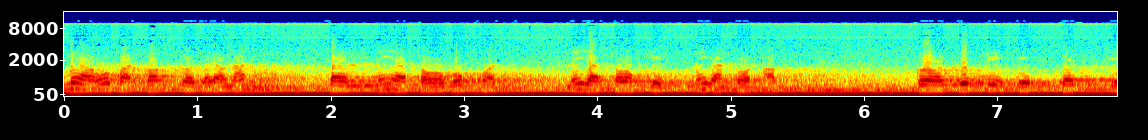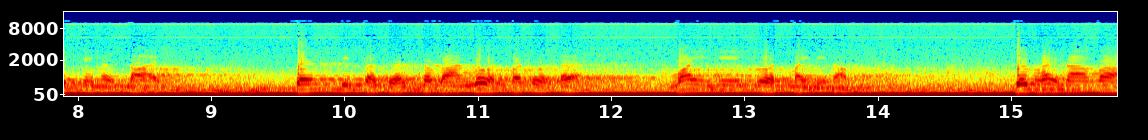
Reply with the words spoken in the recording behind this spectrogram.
เมื่ออุบัติบังเกิดแล้วนั้น เป็นนิยโตบุคคลนิยโตกิจนิยโตธรรม เกิดขึ้นที่จิตเป็นจิตที่ไม่ตาย เป็นจิตกระเสริญสลานเลิศประเสริฐแท้ไม่มีเกิดไม่มีนับจึงให้นามว่า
